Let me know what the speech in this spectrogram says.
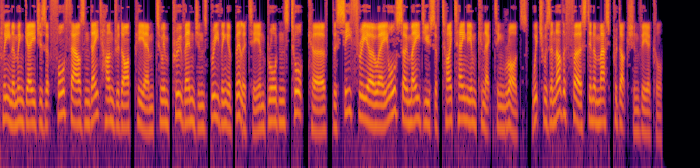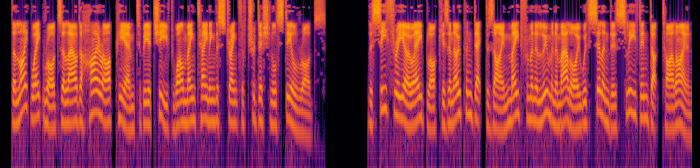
plenum engages at 4,800 rpm to improve engine's breathing ability and broadens torque curve. The C30A also made use of titanium connecting rods, which was another first in a mass production vehicle. The lightweight rods allowed a higher RPM to be achieved while maintaining the strength of traditional steel rods. The C30A block is an open-deck design made from an aluminum alloy with cylinders sleeved in ductile iron.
